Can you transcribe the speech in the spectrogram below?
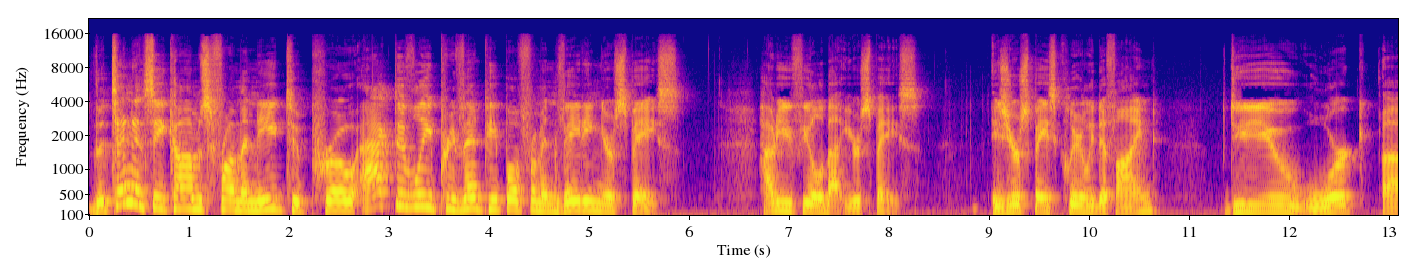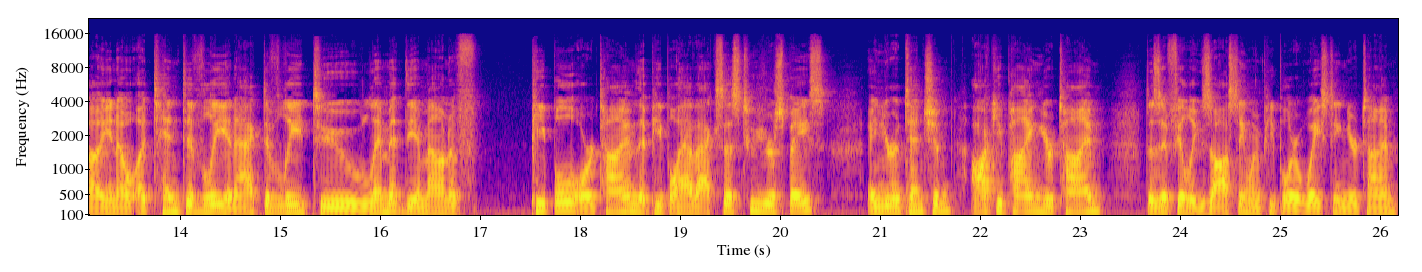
The tendency comes from a need to proactively prevent people from invading your space. How do you feel about your space? Is your space clearly defined? Do you work, uh, you know, attentively and actively to limit the amount of people or time that people have access to your space and your attention, occupying your time? Does it feel exhausting when people are wasting your time?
